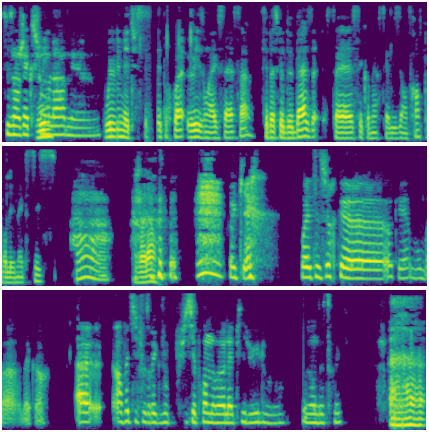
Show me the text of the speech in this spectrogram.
ces injections là, mais euh, oui, mais tu sais pourquoi eux ils ont accès à ça? C'est parce que de base, c'est commercialisé en France pour les mecs cis. Ah. Voilà. ok. Ouais, c'est sûr que. Ok, bon bah d'accord. Euh, en fait, il faudrait que vous puissiez prendre la pilule ou ce genre de trucs. Là,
